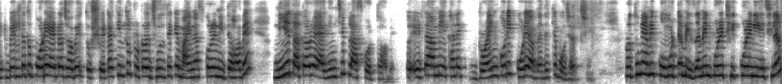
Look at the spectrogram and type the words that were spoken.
এট বেল্টটা তো পরে অ্যাটাচ হবে, তো সেটা কিন্তু টোটাল ঝুল থেকে মাইনাস করে নিতে হবে, নিয়ে তাতে আরও এক ইঞ্চি প্লাস করতে হবে। তো এটা আমি এখানে ড্রয়িং করি, করে আপনাদেরকে বোঝাচ্ছি। প্রথমে আমি কোমরটা মেজারমেন্ট করে ঠিক করে নিয়েছিলাম।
